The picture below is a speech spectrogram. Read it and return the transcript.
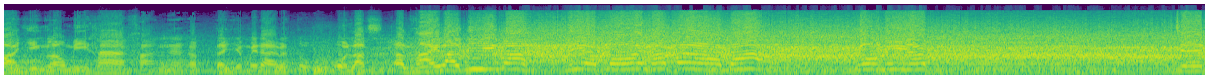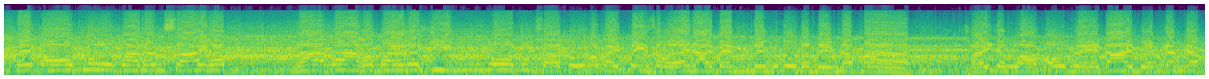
วะยิงเรามี 5 ครั้งนะครับ แต่ยังไม่ได้ประตู โอ้ลักอันไทยเรายิงอะเรียบร้อยครับอ่านะลูกนี้ครับเจ็ดไปออลลูกมาทางซ้ายครับนาล่าเข้าไปแล้วยิงรอดลูกสาวตูเข้าไปตีเสมอให้ไทยเป็นหนึ่งประตูต่อหนึ่งครับมา ใช้จังหวะเขาเพลย์ได้เหมือนกันครับ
